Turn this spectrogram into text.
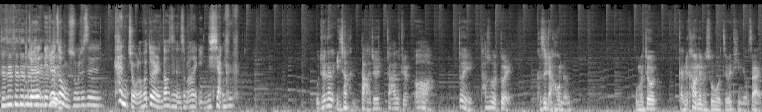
对对对对你觉得你觉得这种书就是看久了会对人造成什么样的影响？我觉得那个影响很大，就是大家都觉得啊、对他说的对，可是然后呢，我们就感觉看完那本书，我只会停留在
